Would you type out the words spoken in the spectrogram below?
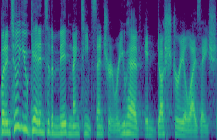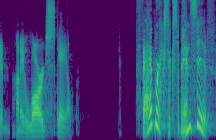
But until you get into the mid 19th century, where you have industrialization on a large scale, fabric's expensive.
